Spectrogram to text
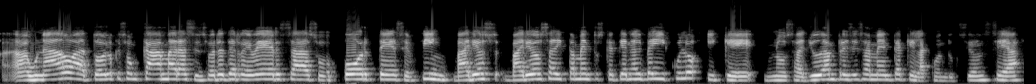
aunado a todo lo que son cámaras, sensores de reversa, soportes, en fin, varios, varios aditamentos que tiene el vehículo y que nos ayudan precisamente a que la conducción sea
